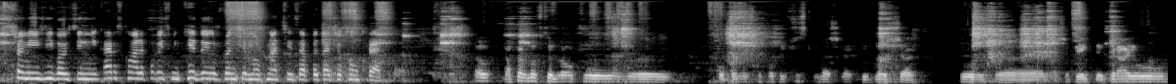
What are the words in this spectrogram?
wstrzemięźliwość dziennikarską, ale powiedz mi, kiedy już będzie można Cię zapytać o konkrety? No, na pewno w tym roku, po, po tych wszystkich naszych aktywnościach, w naszym pięknym kraju.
